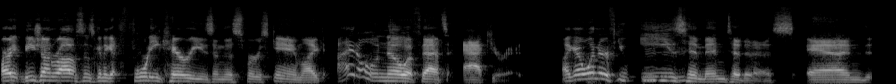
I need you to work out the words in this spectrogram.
all right, Bijan Robinson's going to get 40 carries in this first game. Like, I don't know if that's accurate. Like, I wonder if you ease mm-hmm. him into this, and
